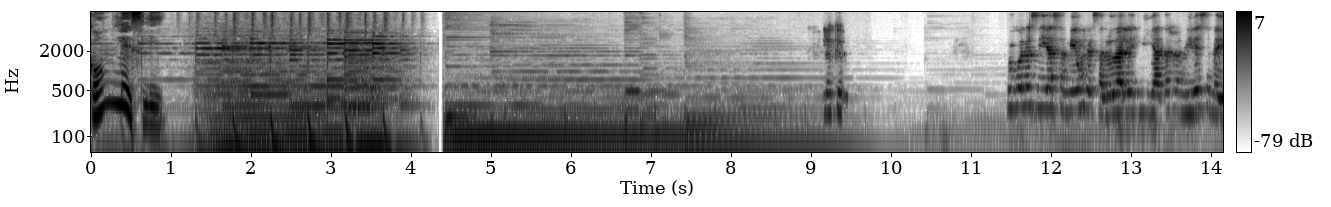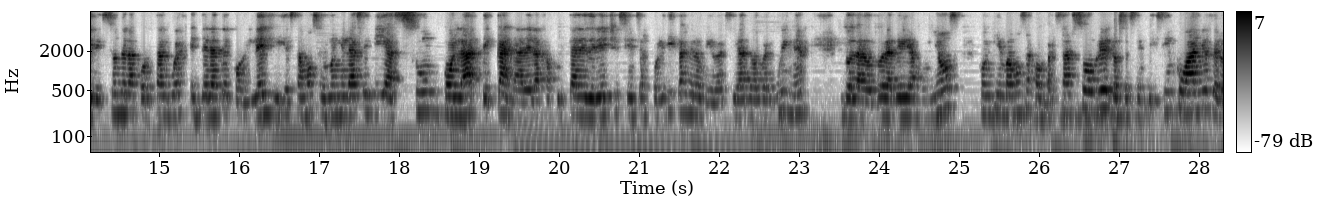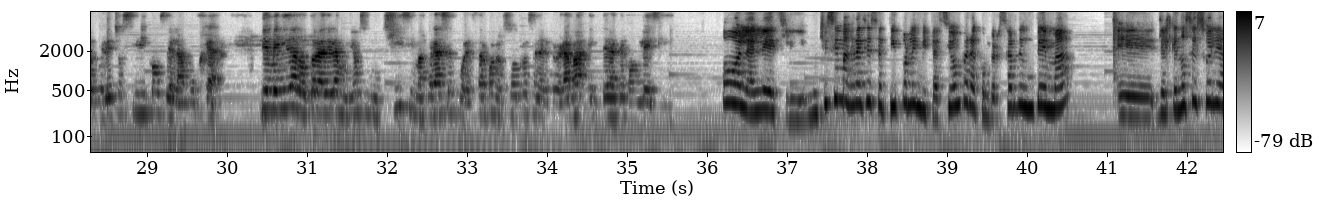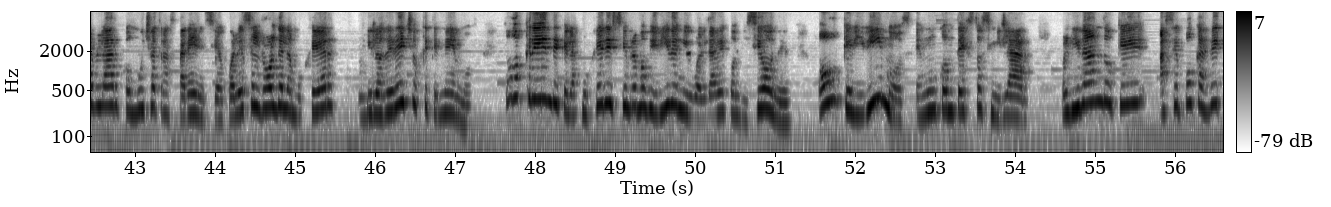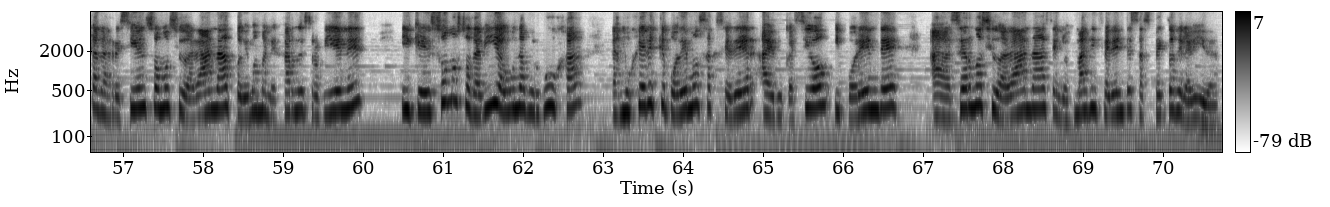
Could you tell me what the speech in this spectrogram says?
con Leslie. Lo que muy buenos días amigos, les saluda Leslie Yatas Ramírez en la dirección de la portal web Entérate con Leslie. Estamos en un enlace vía Zoom con la decana de la Facultad de Derecho y Ciencias Políticas de la Universidad Norbert Wiener, la doctora Delia Muñoz, con quien vamos a conversar sobre los 65 años de los derechos cívicos de la mujer. Bienvenida doctora Delia Muñoz muchísimas gracias por estar con nosotros en el programa Entérate con Leslie. Hola Leslie, muchísimas gracias a ti por la invitación para conversar de un tema eh, del que no se suele hablar con mucha transparencia, cuál es el rol de la mujer y los derechos que tenemos. Todos creen de que las mujeres siempre hemos vivido en igualdad de condiciones o que vivimos en un contexto similar, olvidando que hace pocas décadas recién somos ciudadanas, podemos manejar nuestros bienes y que somos todavía una burbuja, las mujeres que podemos acceder a educación y por ende a hacernos ciudadanas en los más diferentes aspectos de la vida.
